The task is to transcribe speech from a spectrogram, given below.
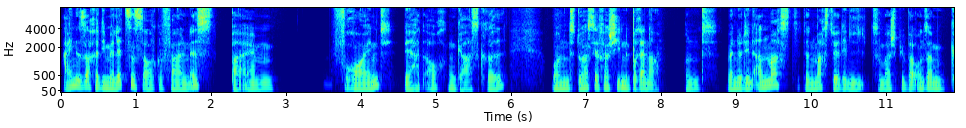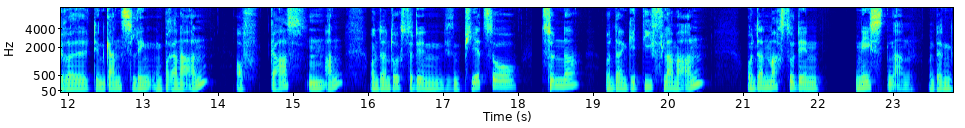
eine Sache, die mir letztens aufgefallen ist, bei einem Freund, der hat auch einen Gasgrill und du hast ja verschiedene Brenner. Und wenn du den anmachst, dann machst du ja den, zum Beispiel bei unserem Grill, den ganz linken Brenner an, auf Gas Mhm. an, und dann drückst du den, diesen Piezo-Zünder und dann geht die Flamme an und dann machst du den nächsten an und dann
